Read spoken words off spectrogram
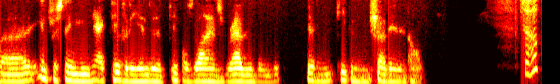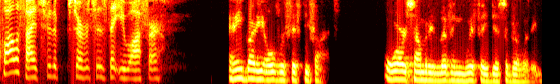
uh, interesting activity into people's lives rather than getting, keeping them shut in at home. So, who qualifies for the services that you offer? Anybody over 55 or somebody living with a disability.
